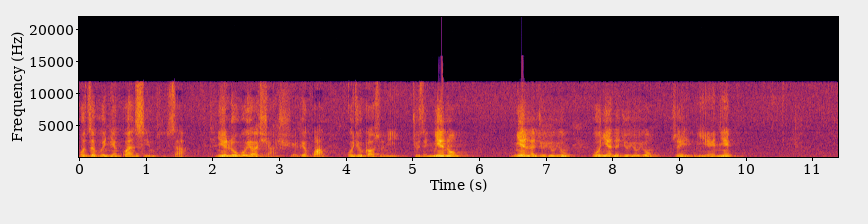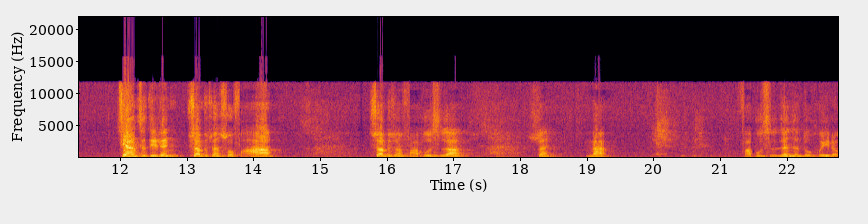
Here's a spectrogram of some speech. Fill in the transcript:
我只会念观世音菩萨。你如果要想学的话，”我就告诉你，就是念喽，念了就有用，我念了就有用，所以你也念。这样子的人算不算说法啊？算不算法布施啊？算。那法布施人人都会的。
